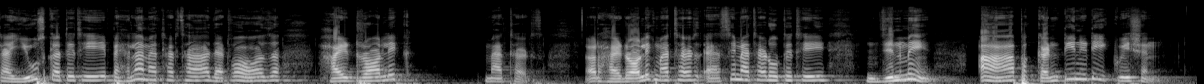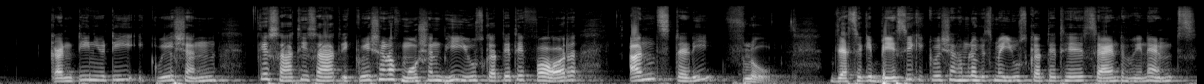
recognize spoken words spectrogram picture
का यूज़ करते थे। पहला मेथड था, दैट वाज हाइड्रोलिक मेथड्स। और हाइड्रोलिक मैथड्स ऐसे मैथड होते थे जिनमें आप कंटिन्यूटी इक्वेशन कंटिन्यूटी इक्वेशन के साथ ही साथ इक्वेशन ऑफ़ मोशन भी यूज़ करते थे फॉर अनस्टडी फ्लो जैसे कि बेसिक इक्वेशन हम लोग इसमें यूज़ करते थे सेंट विनेंट्स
